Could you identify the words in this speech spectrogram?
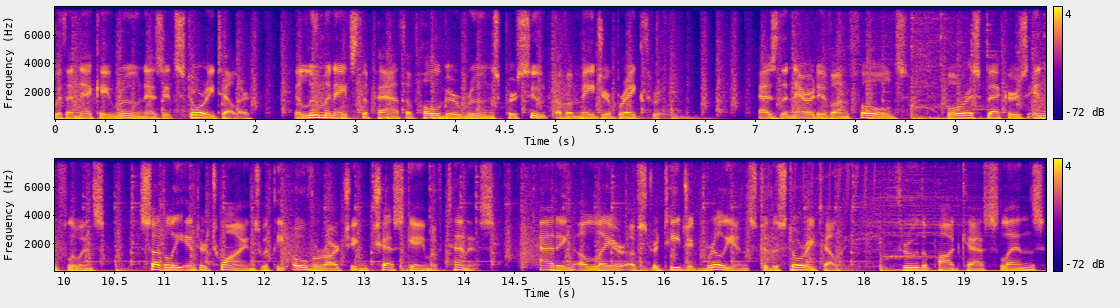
with Aneke Rune as its storyteller, illuminates the path of Holger Rune's pursuit of a major breakthrough. As the narrative unfolds, Boris Becker's influence subtly intertwines with the overarching chess game of tennis, adding a layer of strategic brilliance to the storytelling. Through the podcast's lens,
